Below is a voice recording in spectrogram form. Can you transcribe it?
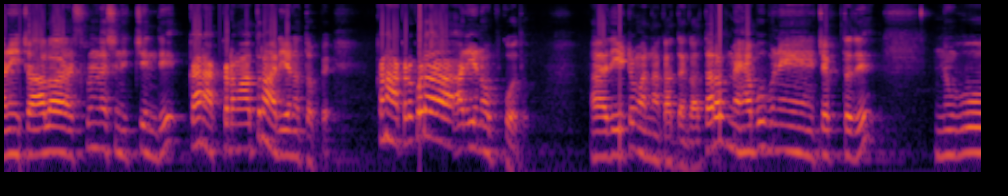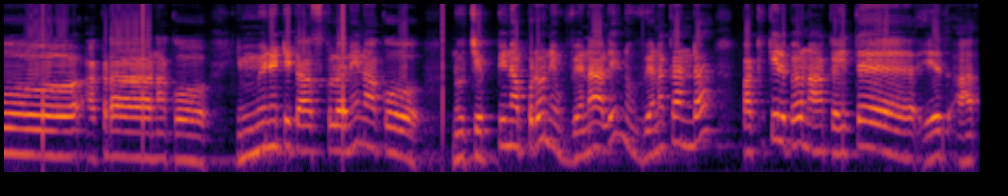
అని చాలా ఎక్స్ప్లెనేషన్ ఇచ్చింది. కానీ అక్కడ మాత్రం హర్యానా తప్పే. కానీ అక్కడ కూడా హర్యానా ఒప్పుకోదు. అది ఏంటో మరి నాకు అర్థం కాదు. తర్వాత మెహబూబ్ని చెప్తుంది. నువ్వు అక్కడ నాకు ఇమ్యూనిటీ టాస్క్లోని నాకు నువ్వు చెప్పినప్పుడు నువ్వు వినాలి నువ్వు వినకుండా పక్కకి వెళ్ళిపోయావు. నాకైతే ఏదో అది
